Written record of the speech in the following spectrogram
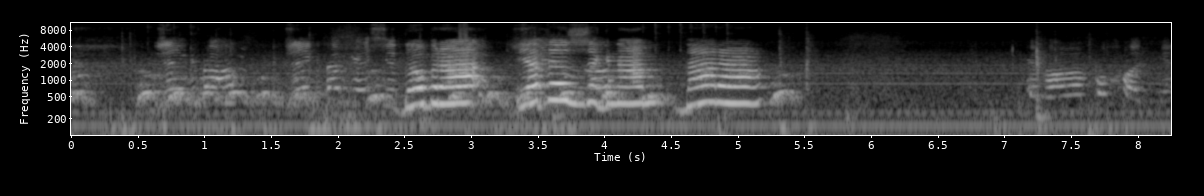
Żegnam, żegnam, ja się Dobra, ja też żegnam. Nara. Chyba mam pochodnie.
